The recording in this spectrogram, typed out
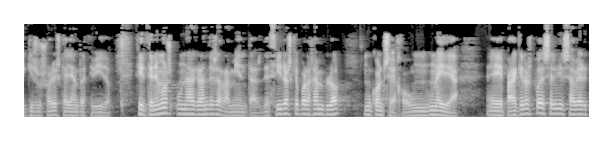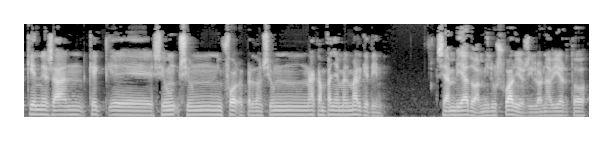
X usuarios que hayan recibido. Es decir, tenemos unas grandes herramientas. Deciros que, por ejemplo, un consejo, una idea. Eh, ¿Para qué nos puede servir saber quiénes han, que, si, un, si, un, perdón, si una campaña de mail marketing se ha enviado a mil usuarios y lo han abierto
